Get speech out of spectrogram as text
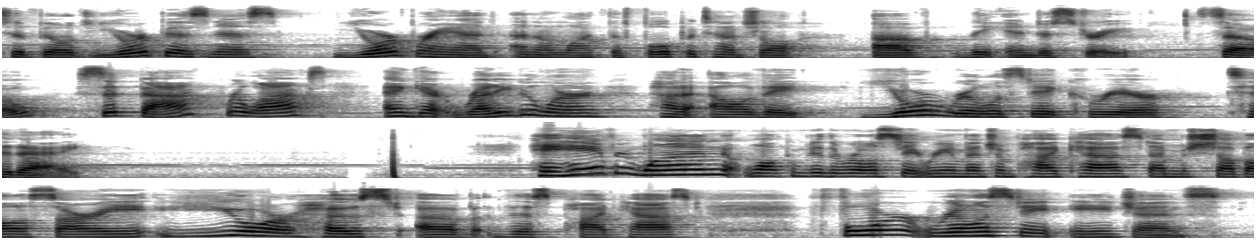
to build your business, your brand, and unlock the full potential of the industry. So sit back, relax, and get ready to learn how to elevate your real estate career today. Hey, hey everyone. Welcome to the Real Estate Reinvention Podcast. I'm Michele Bellisari, your host of this podcast. For real estate agents,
